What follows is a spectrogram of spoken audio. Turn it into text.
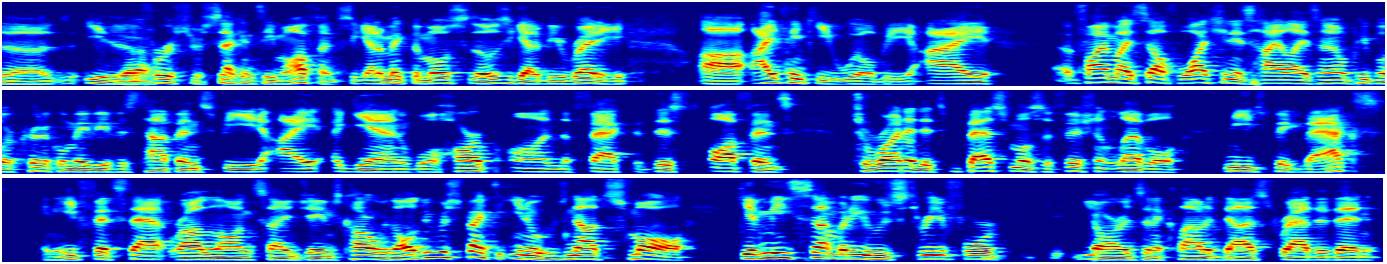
the either yeah. the first or second team offense. You got to make the most of those. You got to be ready. Uh, I think he will be. I find myself watching his highlights. I know people are critical maybe of his top end speed. I again will harp on the fact that this offense to run at its best, most efficient level needs big backs and he fits that right alongside James Carr. With all due respect, to, you know, who's not small. Give me somebody who's three to four yards in a cloud of dust rather than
